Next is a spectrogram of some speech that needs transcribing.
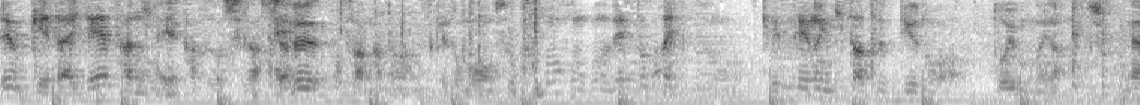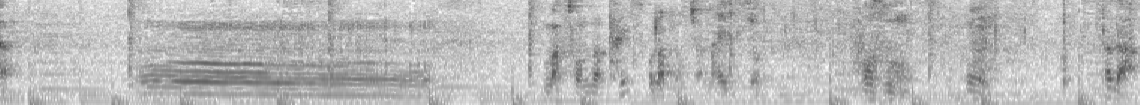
ーっていう形態で3人で活動してらっしゃるお三方なんですけどもそそもそもこのレッドバレッツの結成のいきさつっていうのはどういうものになってるんでしょうね。うーん。まあそんな大層なもんじゃないですよ。あそうなんですようん。ただ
